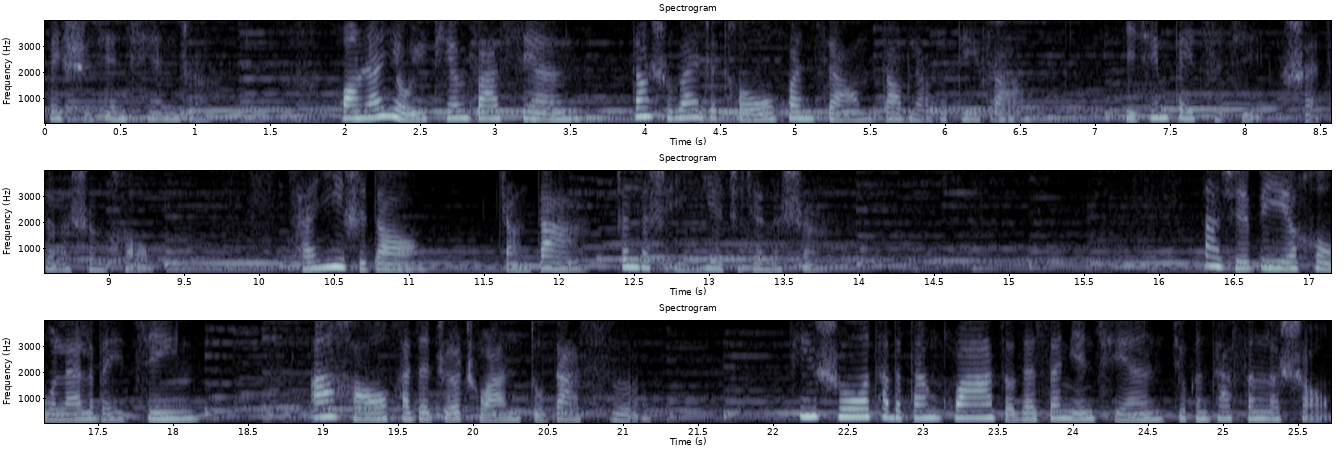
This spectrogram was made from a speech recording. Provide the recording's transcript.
被时间牵着，恍然有一天发现，当时歪着头幻想到不了的地方，已经被自己甩在了身后，才意识到，长大真的是一夜之间的事儿。大学毕业后，我来了北京，阿豪还在浙传读大四。听说他的班花早在三年前就跟他分了手，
